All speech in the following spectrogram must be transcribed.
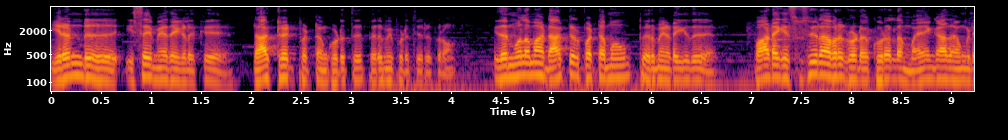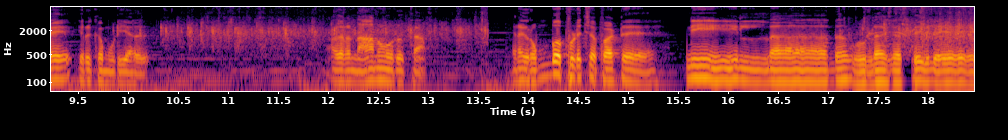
இரண்டு இசை மேதைகளுக்கு டாக்டரேட் பட்டம் கொடுத்து பெருமைப்படுத்தி இருக்கிறோம் இதன் மூலமாக டாக்டர் பட்டமும் பெருமை அடையுது பாடகை சுசீலா அவர்களோட குரலில் மயங்காதவங்களே இருக்க முடியாது. அதில் நானும் ஒருத்தன். எனக்கு ரொம்ப பிடிச்ச பாட்டு நீ இல்லாத உலகத்திலே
